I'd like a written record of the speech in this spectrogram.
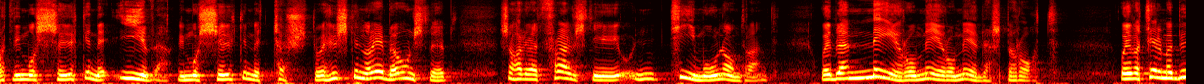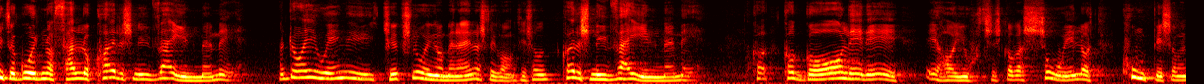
at vi må søke med iver. Vi må søke med tørst. Og Jeg husker når jeg ble åndsdøpt, så hadde jeg vært frelst i ti måneder omtrent. Og jeg ble mer og mer og mer desperat. Og jeg var til og med begynt å gå i denne fella. Hva er det som er i veien med meg? Men da er jeg jo inne i kjøpslåinga min eneste gang. Sånn. Hva er det som er i veien med meg? Hva, hva gale er det jeg har gjort som skal være så ille at kompisene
